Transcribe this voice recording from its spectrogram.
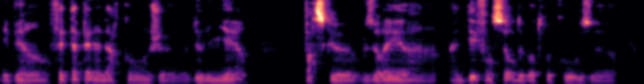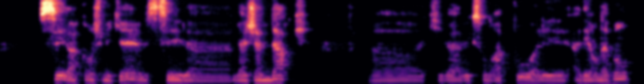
eh bien, faites appel à un archange de lumière parce que vous aurez un, un défenseur de votre cause. c'est l'archange Michael, c'est la, la, Jeanne d'Arc euh, qui va avec son drapeau aller, aller en avant.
